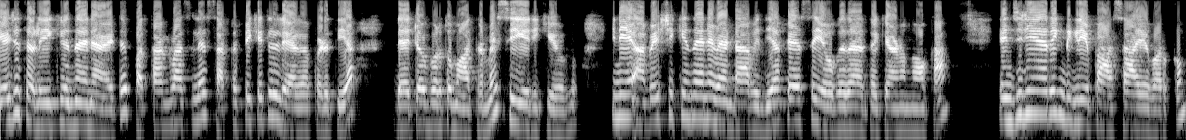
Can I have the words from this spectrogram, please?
ഏജ് തെളിയിക്കുന്നതിനായിട്ട് പത്താം ക്ലാസ്സിലെ സർട്ടിഫിക്കറ്റിൽ രേഖപ്പെടുത്തിയ ഡേറ്റ് ഓഫ് ബർത്ത് മാത്രമേ സ്വീകരിക്കുകയുള്ളൂ. ഇനി അപേക്ഷിക്കുന്നതിന് വേണ്ട വിദ്യാഭ്യാസ യോഗ്യത എന്തൊക്കെയാണെന്ന് നോക്കാം. എഞ്ചിനീയറിംഗ് ഡിഗ്രി പാസ്സായവർക്കും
